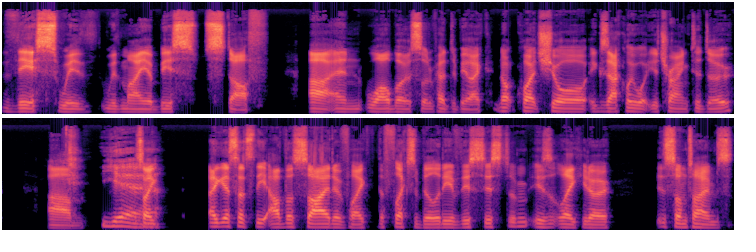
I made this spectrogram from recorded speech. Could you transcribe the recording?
this with with my abyss stuff." Uh, and Wildbow sort of had to be like, not quite sure exactly what you're trying to do. Um, Yeah. it's like I guess that's the other side of like the flexibility of this system is like you know sometimes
